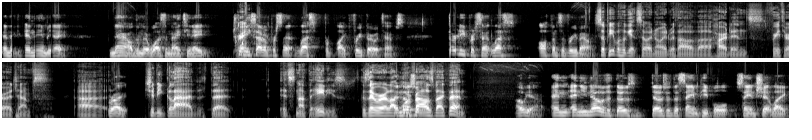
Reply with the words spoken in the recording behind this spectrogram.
in the in the NBA now than there was in 1980. 27% right. less like free throw attempts, 30% less offensive rebounds. So people who get so annoyed with all of uh, Harden's free throw attempts, uh, right, should be glad that it's not the 80s because there were a lot and more fouls are, back then. Oh yeah, and and you know that those those are the same people saying shit like,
